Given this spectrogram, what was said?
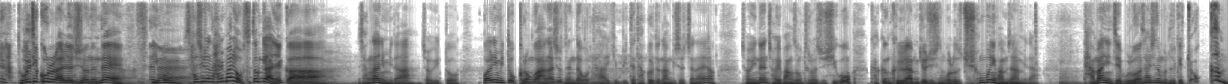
돌직구를 알려주셨는데 이분 사실은 할 말이 없었던 게 아닐까. 장난입니다. 저기 또 껄림이 또 그런 거 안 하셔도 된다고 다 이렇게 밑에 댓글도 남기셨잖아요. 저희는 저희 방송 들어주시고 가끔 글 남겨주시는 걸로도 충분히 감사합니다. 다만 이제 물건 사시는 분들께 조금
